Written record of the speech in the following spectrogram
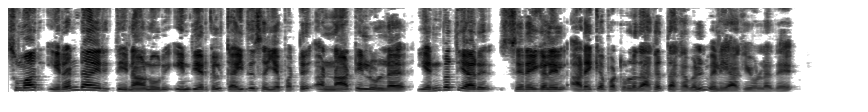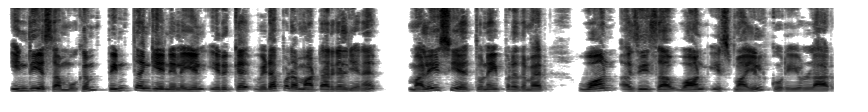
சுமார் இரண்டாயிரத்தி நானூறு இந்தியர்கள் கைது செய்யப்பட்டு அந்நாட்டில் உள்ள எண்பத்தி ஆறு சிறைகளில் அடைக்கப்பட்டுள்ளதாக தகவல் வெளியாகியுள்ளது. இந்திய சமூகம் பின்தங்கிய நிலையில் இருக்க விடப்பட மாட்டார்கள் என மலேசிய துணை பிரதமர் வான் அசீசா வான் இஸ்மாயில் கூறியுள்ளார்.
